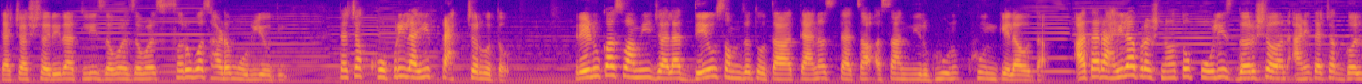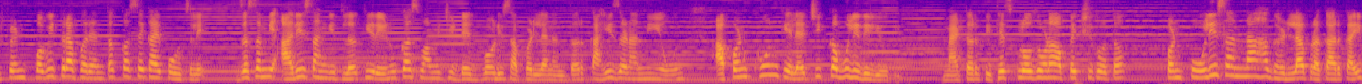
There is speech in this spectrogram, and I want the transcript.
त्याच्या शरीरातली जवळजवळ सर्व झाडं मोडली होती. त्याच्या खोपडीलाही फ्रॅक्चर होतं. रेणुका स्वामी ज्याला देव समजत होता त्यानंच त्याचा असा निर्घुण खून केला होता. आता राहिला प्रश्न तो पोलीस दर्शन आणि त्याच्या गर्लफ्रेंड पवित्रापर्यंत कसे काय पोहोचले? जसं मी आधी सांगितलं की रेणुका स्वामीची डेथ बॉडी सापडल्यानंतर काही जणांनी येऊन आपण खून केल्याची कबुली दिली होती. मॅटर तिथेच क्लोज होणं अपेक्षित होतं. पण पोलिसांना हा घडला प्रकार काही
